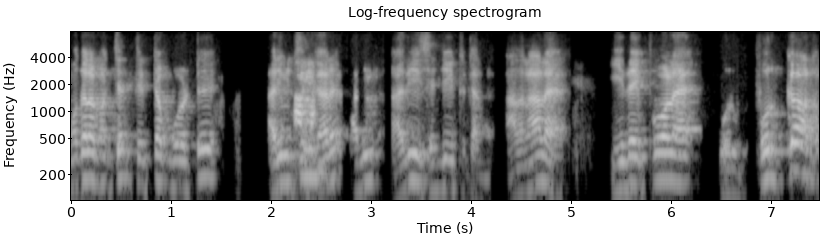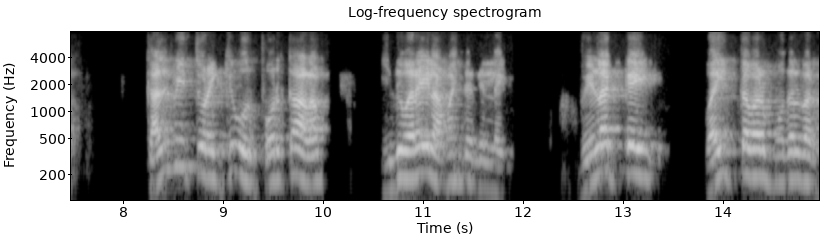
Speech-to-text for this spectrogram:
முதலமைச்சர் திட்டம் போட்டு அறிவிச்சிருக்காரு அது அதையும் செஞ்சுட்டு இருக்காங்க அதனால இதை போல ஒரு பொற்காலம் கல்வித்துறைக்கு ஒரு பொற்காலம் இதுவரையில் அமைந்ததில்லை. விளக்கை வைத்தவர் முதல்வர்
